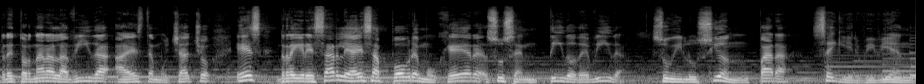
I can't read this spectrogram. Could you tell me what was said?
Retornar a la vida a este muchacho es regresarle a esa pobre mujer su sentido de vida, su ilusión para seguir viviendo.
